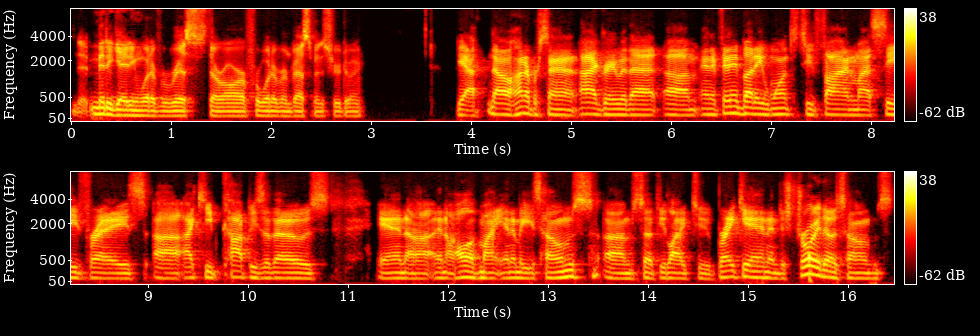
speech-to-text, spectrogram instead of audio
mitigating whatever risks there are for whatever investments you're doing. Yeah, no, 100%. I agree with that. Um, and if anybody wants to find my seed phrase, uh, I keep copies of those in uh, in all of my enemies' homes. Um, so if you'd like to break in and destroy those homes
